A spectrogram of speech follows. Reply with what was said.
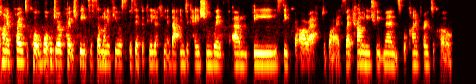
kind of protocol, what would your approach be to someone if you were specifically looking at that indication with um, the secret RF device? Like how many treatments, what kind of protocol?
